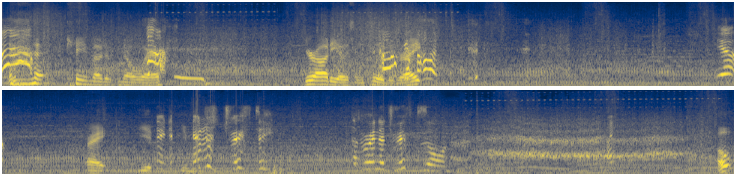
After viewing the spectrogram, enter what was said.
Ah! that came out of nowhere. Your audio's included, Oh, right? God. Yep. Alright, you, Dude, you you're just drifting. We're in a drift zone. Oh,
